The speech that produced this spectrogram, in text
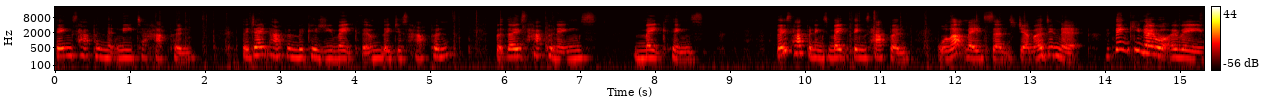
Things happen that need to happen. They don't happen because you make them, they just happen. But those happenings make things, those happenings make things happen. Well, that made sense, Gemma, didn't it? I think you know what I mean.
